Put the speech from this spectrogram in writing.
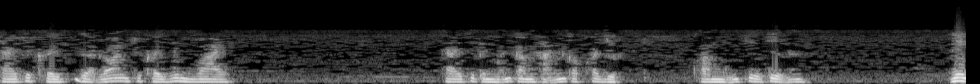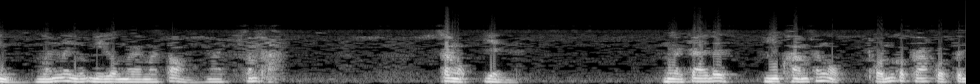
ใจที่เคยเดือดร้อนที่เคยวุ่นวายใจที่เป็นเหมือนกังหันก็ค่อยหยุดความหมุนจิ้วจิ้วนั้นนิ่งเหมือนไม่มีลมอะไรมาต้องมาสัมผัสสงบเย็นเมื่อใจได้มีความสงบ ผลก็ปรากฏเป็น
